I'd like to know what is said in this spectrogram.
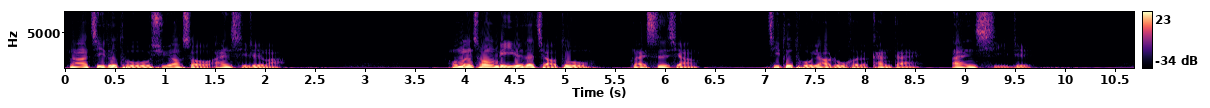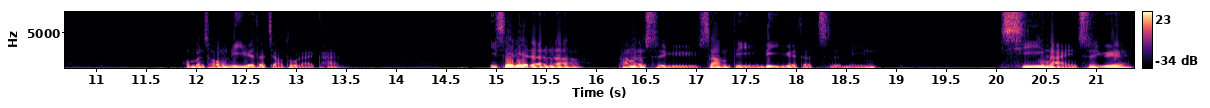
那基督徒需要守安息日吗？我们从立约的角度来思想，基督徒要如何的看待安息日？我们从立约的角度来看，以色列人呢，他们是与上帝立约的子民，西乃之约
